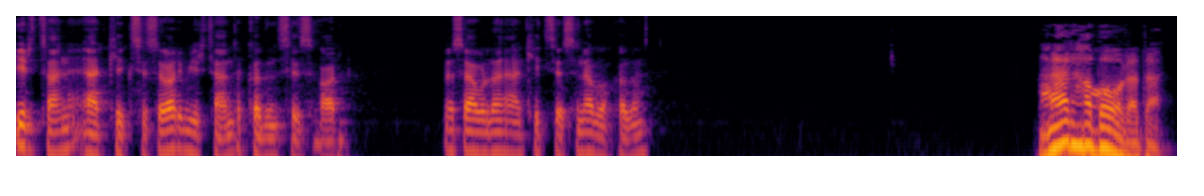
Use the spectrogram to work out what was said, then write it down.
bir tane erkek sesi var, bir tane de kadın sesi var. Mesela buradan erkek sesine bakalım. Merhaba orada.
